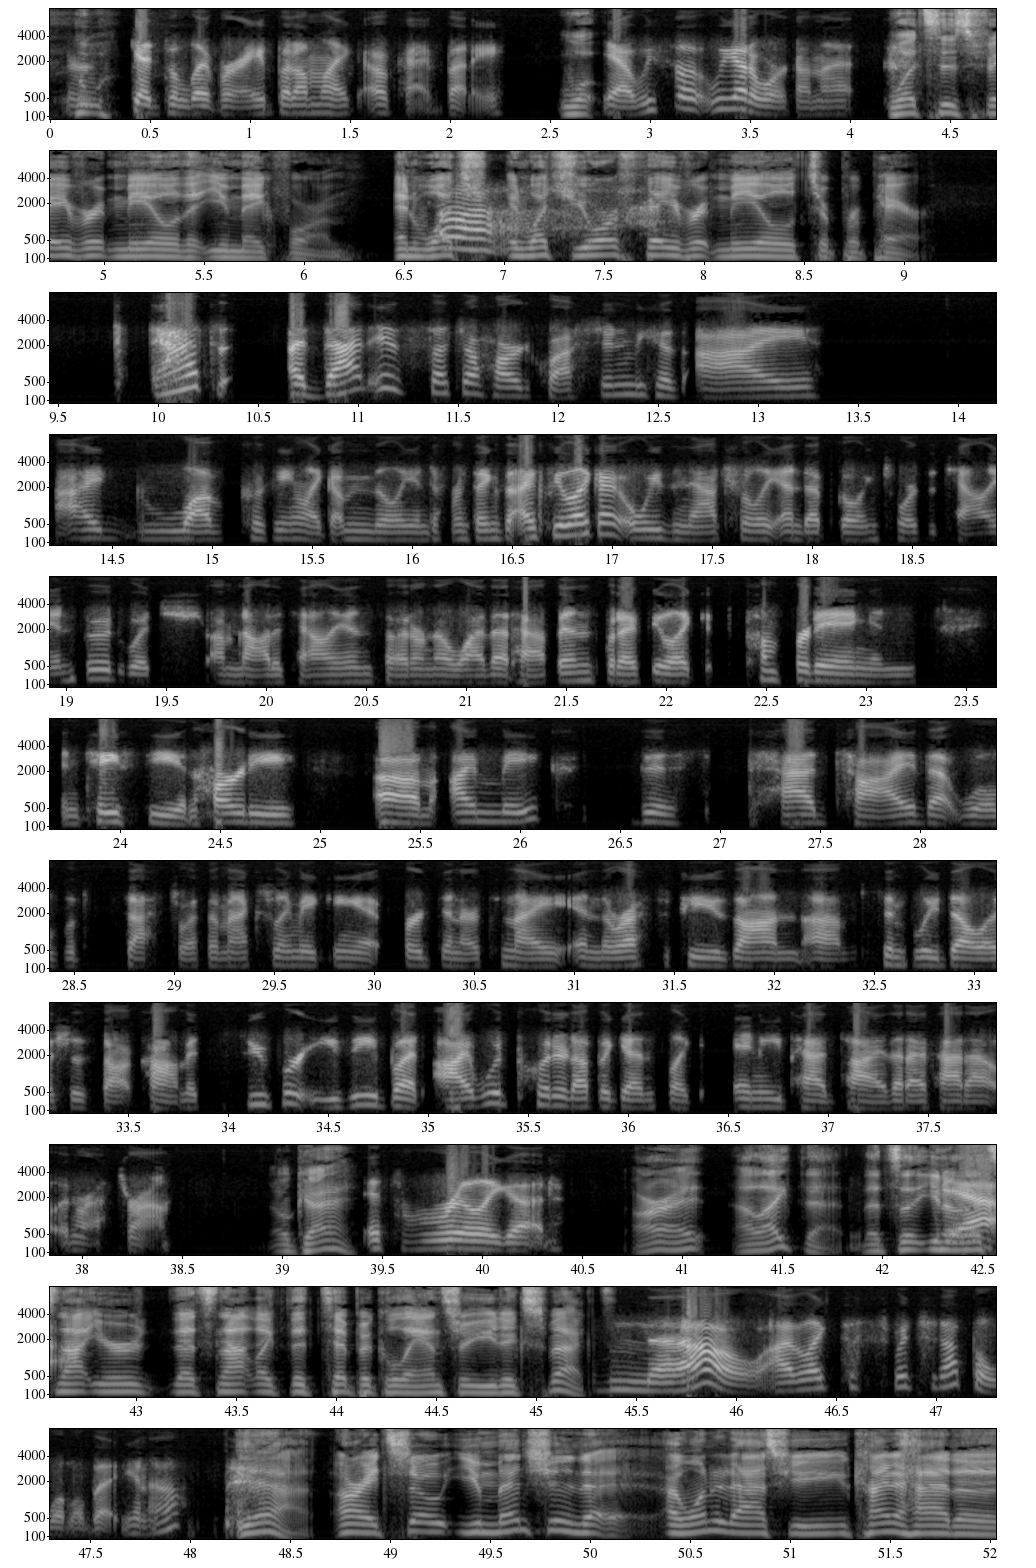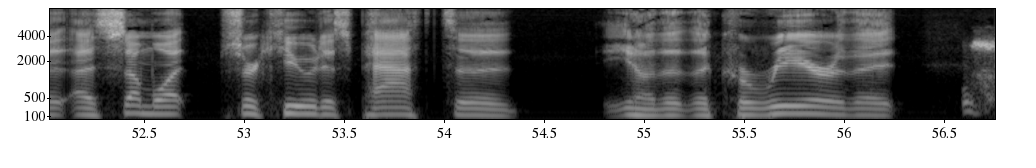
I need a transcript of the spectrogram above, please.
or get delivery. But I'm like, okay, buddy. What Yeah, we still we got to work on that. What's his favorite meal that you make for him? And what's and what's your favorite meal to prepare? That's uh, that is such a hard question because I I love cooking like a million different things. I feel like I always naturally end up going towards Italian food, which I'm not Italian, so I don't know why that happens, but I feel like it's comforting and and tasty and hearty. Um, I make this pad thai that Will's obsessed with. I'm actually making it for dinner tonight, and the recipe is on um, simplydelicious.com. It's super easy, but I would put it up against like any pad thai that I've had out in restaurants. Okay. It's really good. All right. I like that. That's a you know, Yeah. that's not your that's not like the typical answer you'd expect. No, I like to switch it up a little bit, you know? yeah. All right. So you mentioned uh, I wanted to ask you you kind of had a, a somewhat circuitous path to you know the the career that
